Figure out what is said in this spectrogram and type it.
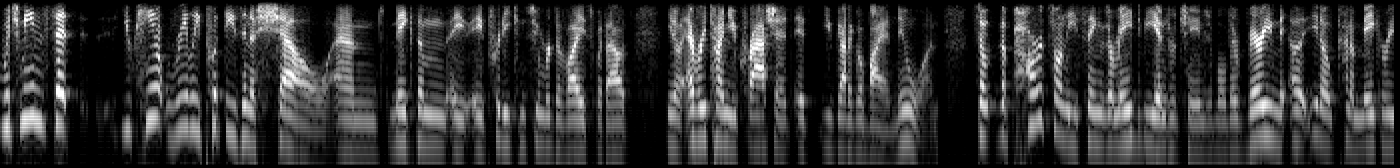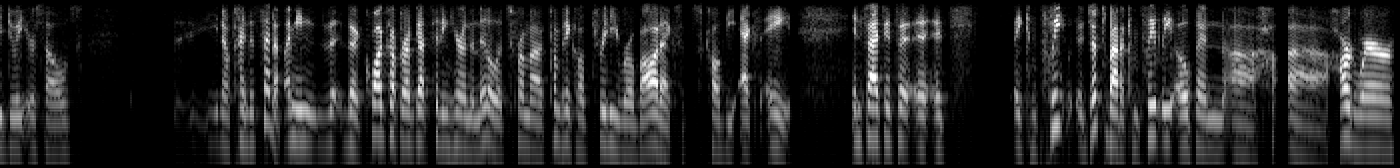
which means that you can't really put these in a shell and make them a, a pretty consumer device without, you know, every time you crash it, it you've got to go buy a new one. So the parts on these things are made to be interchangeable. They're very, uh, you know, kind of makery, do-it-yourselves, you know, kind of setup. I mean, the, the quadcopter I've got sitting here in the middle, it's from a company called 3D Robotics. It's called the X8. In fact, it's a it's a complete, just about a completely open uh, uh, hardware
